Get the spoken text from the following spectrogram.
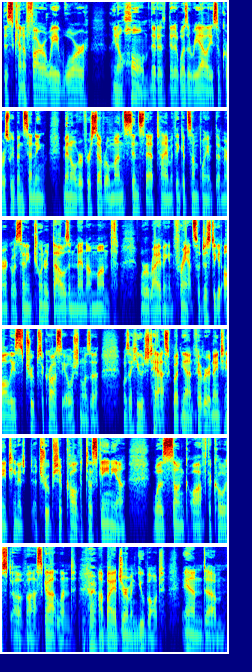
this kind of faraway war. You know, home that it, that it was a reality. So, of course, we've been sending men over for several months since that time. I think at some point, America was sending 200,000 men a month were arriving in France. So, just to get all these troops across the ocean was a was a huge task. But yeah, in February of 1918, a, a troop ship called the Tuscania was sunk off the coast of uh, Scotland uh, by a German U-boat, and um,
